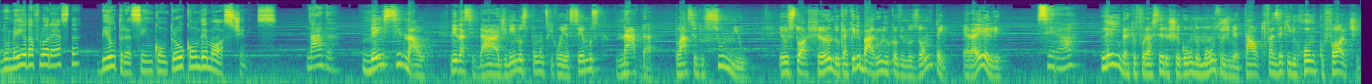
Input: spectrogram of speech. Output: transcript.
No meio da floresta, Biltra se encontrou com Demóstenes. Nada. Nem sinal. Nem na cidade, nem nos pontos que conhecemos, nada. Plácido sumiu. Eu estou achando que aquele barulho que ouvimos ontem era ele. Será? Lembra que o forasteiro chegou no monstro de metal que fazia aquele ronco forte?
